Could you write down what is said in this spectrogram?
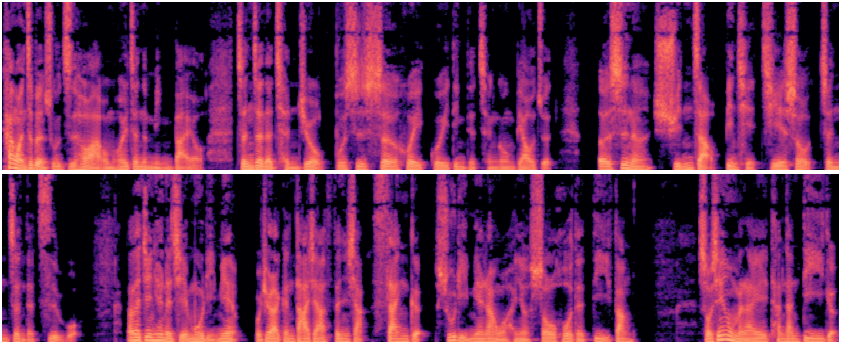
看完这本书之后啊，我们会真的明白哦，真正的成就不是社会规定的成功标准，而是呢，寻找并且接受真正的自我。那在今天的节目里面，我就来跟大家分享三个书里面让我很有收获的地方。首先，我们来谈谈第一个，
